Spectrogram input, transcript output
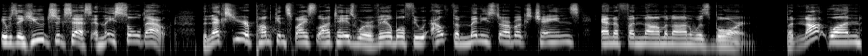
It was a huge success and they sold out. The next year, pumpkin spice lattes were available throughout the many Starbucks chains, and a phenomenon was born. But not one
